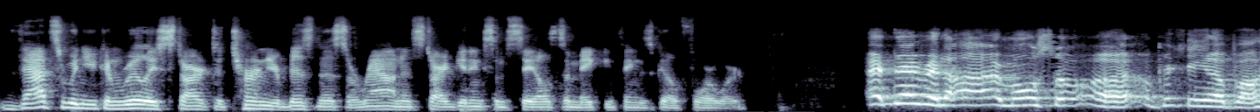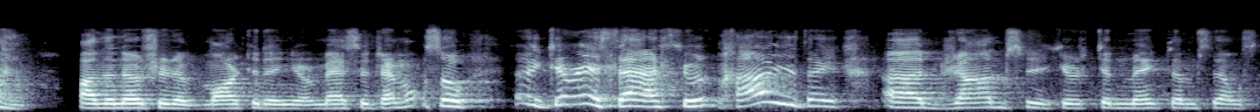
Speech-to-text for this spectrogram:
that's when you can really start to turn your business around and start getting some sales and making things go forward. And David, I'm also uh, picking up on, on the notion of marketing your message. I'm also uh, curious to ask you, how do you think uh, job seekers can make themselves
